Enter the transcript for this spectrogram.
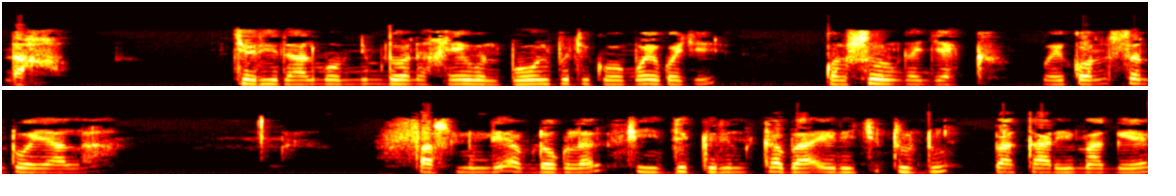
Ndax cër yi daal moom ni mu doone xéewal ba wëlbatikoo mooy ko ci. Kon suul nga njekk mooy kon santoo yàlla. Faslu li ab dog la fii dikril kabairi ci tudd bàkkaar yu màgg ya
